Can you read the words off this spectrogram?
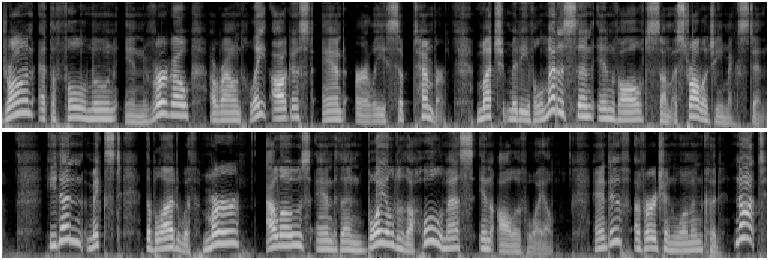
drawn at the full moon in Virgo around late August and early September. Much medieval medicine involved some astrology mixed in. He then mixed the blood with myrrh, aloes, and then boiled the whole mess in olive oil. And if a virgin woman could not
